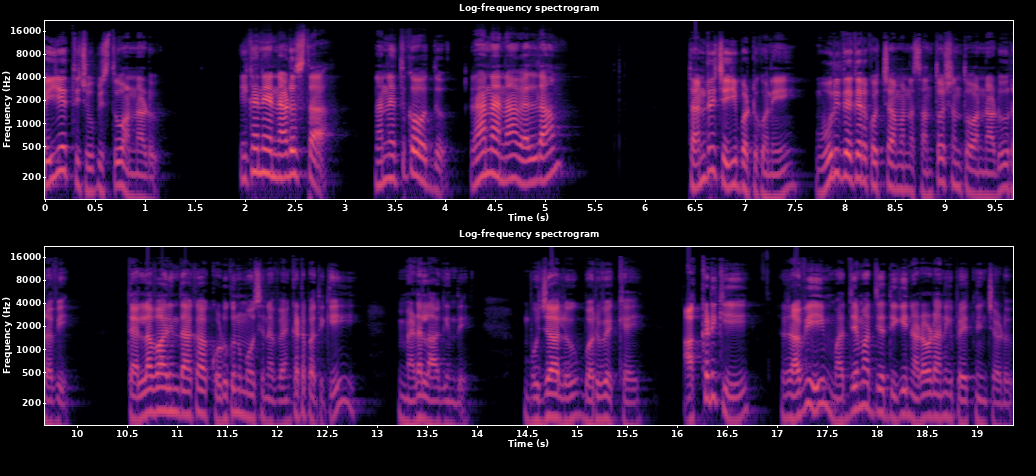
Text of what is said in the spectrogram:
చెయ్యెత్తి చూపిస్తూ అన్నాడు. ఇక నేను నడుస్తా. నన్ను ఎత్తుకోవద్దు. రా నాన్న వెళ్దాం. తండ్రి చెయ్యి పట్టుకొని ఊరి దగ్గరకొచ్చామన్న సంతోషంతో అన్నాడు రవి. తెల్లవారిందాకా కొడుకును మోసిన వెంకటపతికి మెడలాగింది. భుజాలు బరువెక్కాయి. అక్కడికి రవి మధ్య మధ్య దిగి నడవడానికి ప్రయత్నించాడు.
